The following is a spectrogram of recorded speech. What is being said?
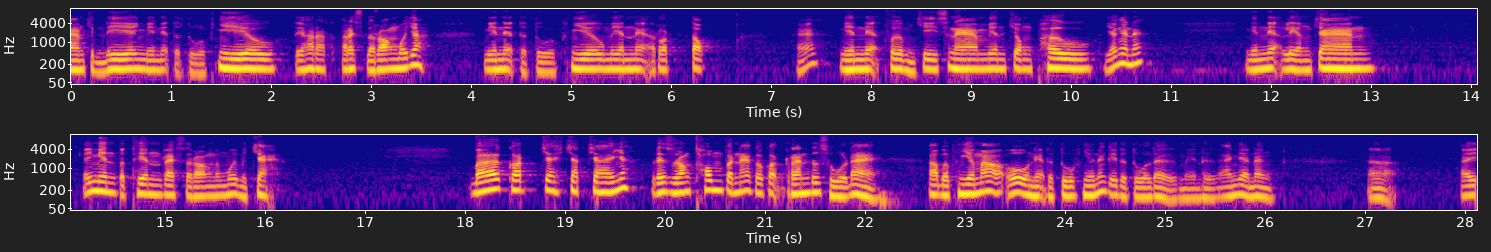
តាមជំនាញមានអ្នកទទួលភ្ញៀវឧទាហរណ៍ restaurant មួយចាមានអ្នកទទួលភ្ញៀវមានអ្នករត់តុក ហ៎មានអ្នកធ្វើបញ្ជីស្នាមមានចុងភៅអញ្ចឹងណាមានអ្នកលាងចានហើយមានប្រធាន restaurant នឹងមួយម្ចាស់បើគាត់ចេះចាត់ចែង restaurant ធំប៉ុណ្ណាក៏គាត់រ៉ាន់ទៅស្រួលដែរអើបើភ្ញៀវមកអូអ្នកទទួលភ្ញៀវហ្នឹងគេទទួលទៅមិនមែនរឿងអញទេហ្នឹងអឺហើយ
